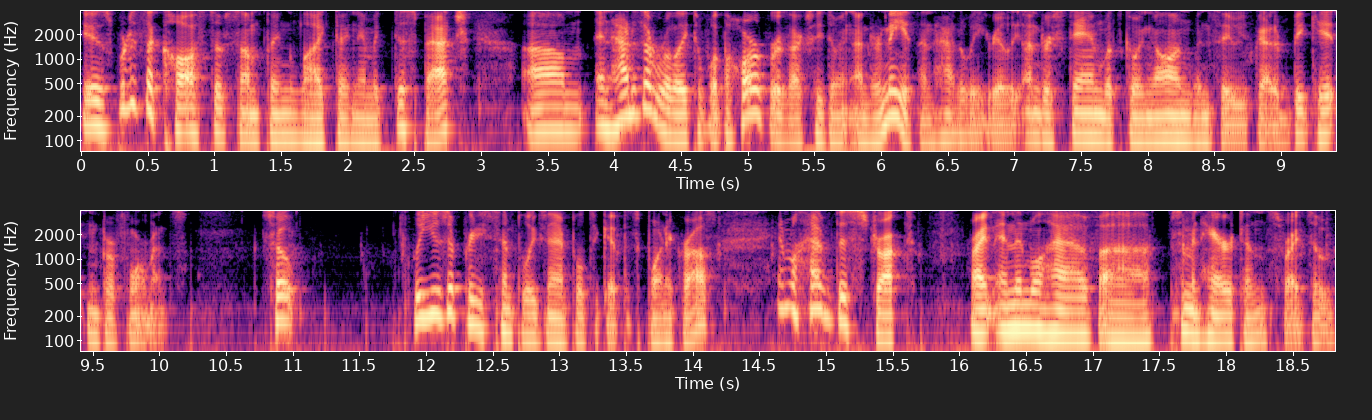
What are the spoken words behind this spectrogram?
is what is the cost of something like dynamic dispatch um, and how does that relate to what the hardware is actually doing underneath? And how do we really understand what's going on when, say, we've got a big hit in performance? So We'll use a pretty simple example to get this point across, and we'll have this struct, right? And then we'll have uh, some inheritance, right? So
